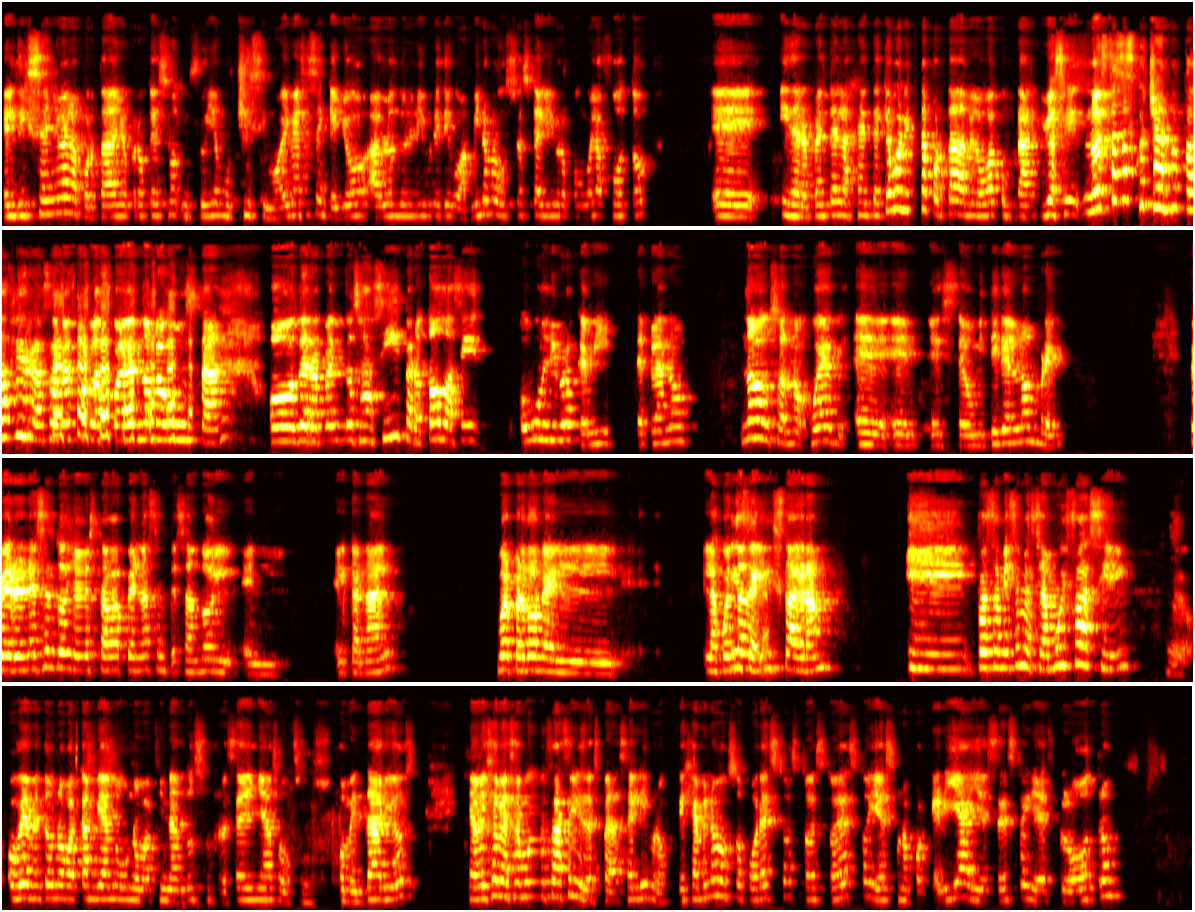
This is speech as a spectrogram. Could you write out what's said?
El diseño de la portada, yo creo que eso influye muchísimo. Hay veces en que yo hablo de un libro y digo, a mí no me gustó este libro, pongo la foto, eh, y de repente la gente, qué bonita portada, me lo voy a comprar. Yo así, no estás escuchando todas mis razones por las cuales no me gusta. O de repente, o sea, sí, pero todo así. Hubo un libro que a mí de plano, no uso, no, voy a eh, este, omitir el nombre, pero en ese entonces yo estaba apenas empezando el, el, canal, bueno, perdón, el, la cuenta de Instagram, y pues a mí se me hacía muy fácil, obviamente uno va cambiando, uno va afinando sus reseñas o sus comentarios, y a mí se me hacía muy fácil y despedacé el libro. Dije, a mí no me gustó por esto, esto, esto, esto, y es una porquería, y es esto, y es lo otro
